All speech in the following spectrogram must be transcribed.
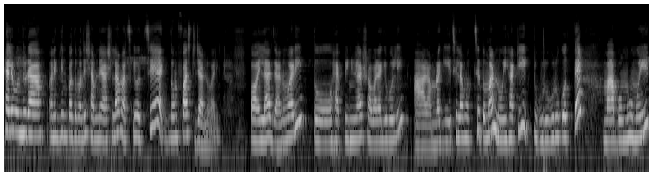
হ্যালো বন্ধুরা অনেক দিন পর তোমাদের সামনে আসলাম। আজকে হচ্ছে একদম ফার্স্ট জানুয়ারি পয়লা জানুয়ারি তো হ্যাপি নিউ ইয়ার সবার আগে বলি। আর আমরা গিয়েছিলাম হচ্ছে তোমার নৈহাটি একটু ঘুরু ঘুরু করতে। মা ব্রহ্মময়ীর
